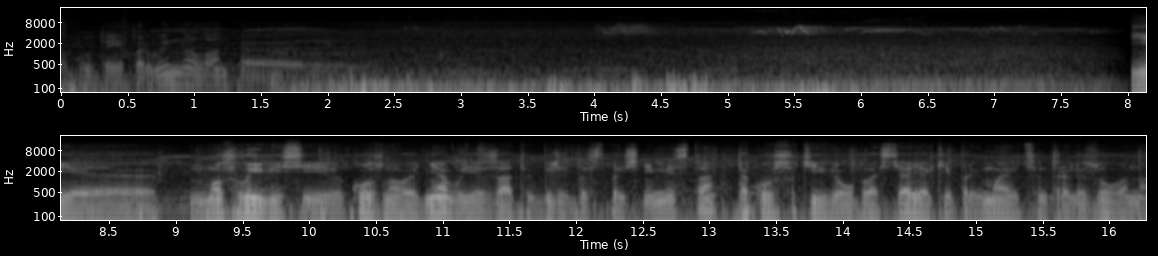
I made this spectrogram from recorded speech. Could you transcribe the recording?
Работає первинна ланка. Є можливість кожного дня виїжджати в більш безпечні міста, також ті області, які приймають централізовано.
